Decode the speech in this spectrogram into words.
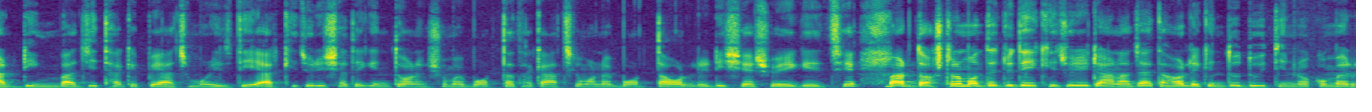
আর ডিম বাজি থাকে, পেঁয়াজ, মরিচ দিয়ে। আর খিচুড়ির সাথে কিন্তু অনেক সময় বর্তা থাকে। আজকে মনে হয় বর্তা অলরেডি শেষ হয়ে গিয়েছে বাট দশটার মধ্যে যদি এই খিচুড়িটা আনা যায়, তাহলে কিন্তু দুই, তিন রকমের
